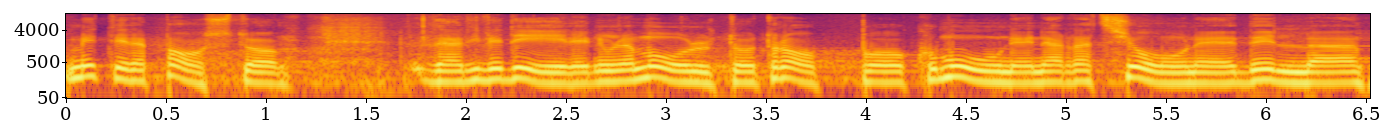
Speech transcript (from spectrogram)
mettere a posto, da rivedere in una molto troppo comune narrazione della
